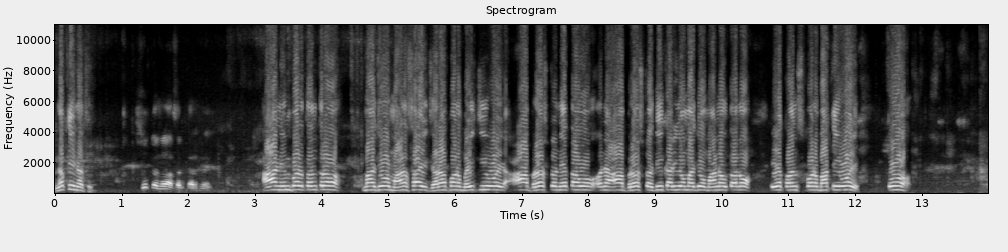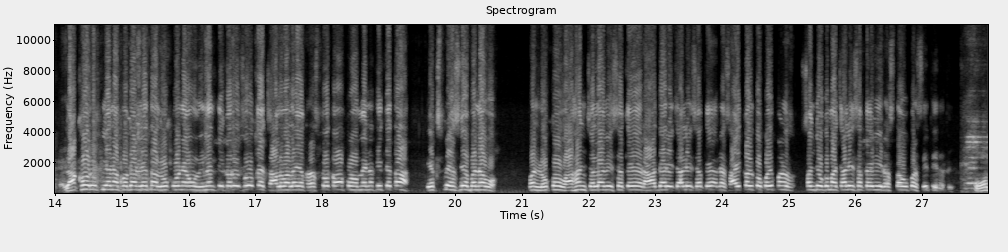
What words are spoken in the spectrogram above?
નક્કી નથી. શું કહેશો આ સરકારને? આ તંત્રમાં જો માણસાઈ જરા પણ બચી હોય આ ભ્રષ્ટ નેતાઓ અને આ ભ્રષ્ટ અધિકારીઓમાં જો માનવતાનો એક અંશ પણ બાકી હોય તો લાખો રૂપિયાના પગાર લેતા લોકોને હું વિનંતી કરું છું કે ચાલવા લાયક રસ્તો તો આપો અમે નથી કહેતા એક્સપ્રેસ વે બનાવો. પણ લોકો વાહન ચલાવી શકે, રાહદારી ચાલી શકે અને સાયકલ તો કોઈ પણ સંજોગોમાં ચાલી શકે એવી રસ્તા ઉપર સ્થિતિ નથી. હું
